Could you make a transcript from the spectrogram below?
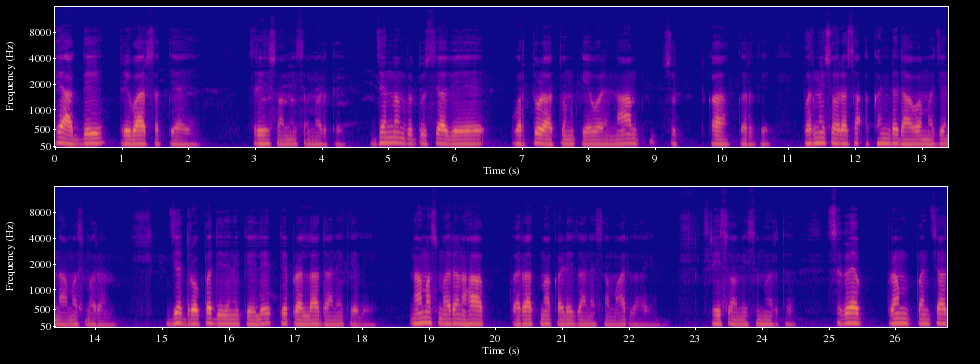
हे अगदी त्रिवार सत्य आहे. श्री स्वामी समर्थ. जन्म मृत्यूच्या वे वर्तुळातून केवळ नाम सुटका करते. परमेश्वराचा अखंड दावा म्हणजे नामस्मरण. जे द्रौपदीने केले ते प्रल्हादाने केले. नामस्मरण हा परात्माकडे जाण्याचा मार्ग आहे. श्री स्वामी समर्थ. सगळ्या प्रमपंचात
